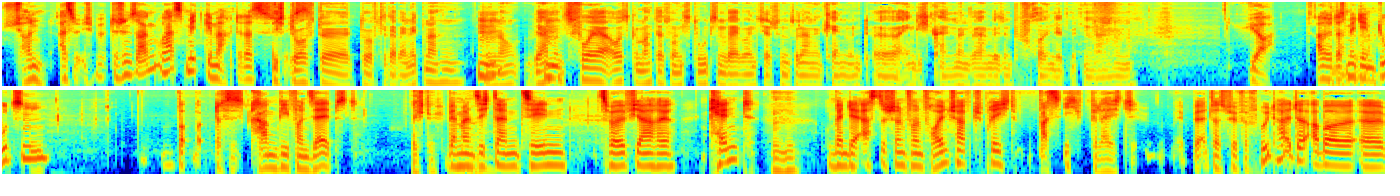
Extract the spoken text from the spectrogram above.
schon. Also ich würde schon sagen, du hast mitgemacht. Das Ich durfte, durfte dabei mitmachen, Mhm. genau. Wir haben uns vorher ausgemacht, dass wir uns duzen, weil wir uns ja schon so lange kennen und äh, eigentlich kann man sagen, wir sind befreundet miteinander. Ne? Ja. Also das mit dem Duzen, das kam wie von selbst. Richtig. Wenn man sich dann zehn, zwölf Jahre kennt Mhm. und wenn der Erste schon von Freundschaft spricht, was ich vielleicht etwas für verfrüht halte, aber äh,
